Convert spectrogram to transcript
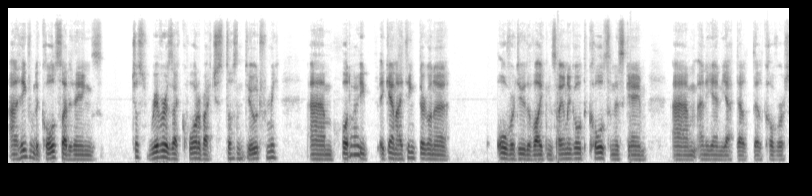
And I think from the Colts side of things, just Rivers at quarterback just doesn't do it for me. Um, but I again, I think they're gonna overdo the Vikings. I'm gonna go with the Colts in this game. Um, and again, yeah, they'll they'll cover it.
